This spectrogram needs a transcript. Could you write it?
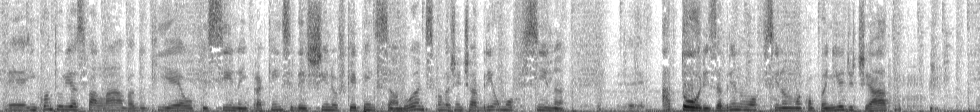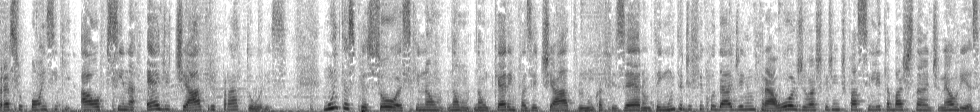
É, enquanto Urias falava do que é oficina e para quem se destina, eu fiquei pensando. Antes, quando a gente abria uma oficina, é, atores abrindo uma oficina numa companhia de teatro, pressupõe-se que a oficina é de teatro e para atores. Muitas pessoas que não, não, não querem fazer teatro, nunca fizeram, têm muita dificuldade em entrar. Hoje eu acho que a gente facilita bastante, né, Urias?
